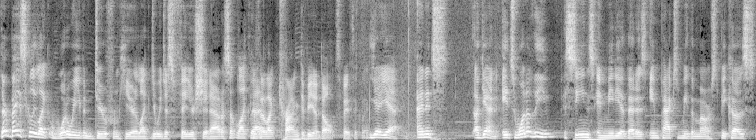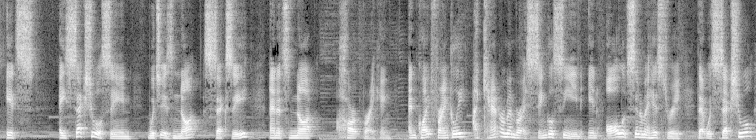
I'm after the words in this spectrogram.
they're basically like, what do we even do from here? Like, do we just figure shit out or something like that? They're like trying to be adults, basically. Yeah, yeah. And it's again, it's one of the scenes in media that has impacted me the most because it's a sexual scene which is not sexy and it's not heartbreaking. And quite frankly, I can't remember a single scene in all of cinema history that was sexual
